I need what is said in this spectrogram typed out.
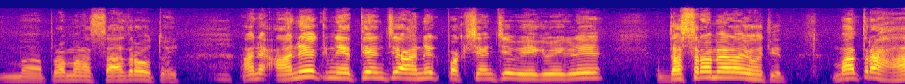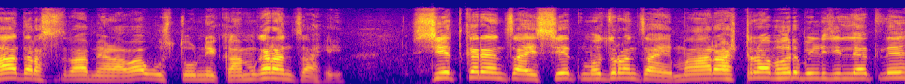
म- प्रमाणात साजरा होतोय. आणि अनेक नेत्यांचे अनेक पक्षांचे वेगवेगळे दसरा मेळावे होते मात्र हा दसरा मेळावा ऊसतोडणी कामगारांचा आहे. शेतकऱ्यांचा आहे शेतमजुरांचा आहे. महाराष्ट्राभर बीड जिल्ह्यातले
